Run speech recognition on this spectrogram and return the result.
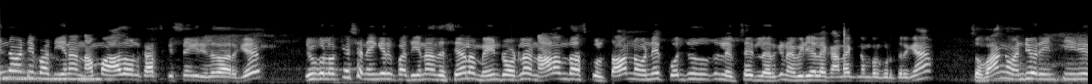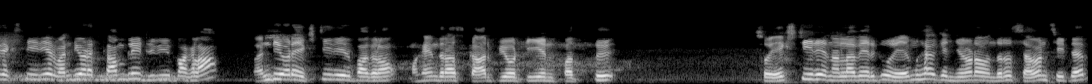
இந்த வண்டி பார்த்தீங்கன்னா நம்ம ஆதவன் கார்ஸ் கிருஷ்ணகிரியில் தான் இருக்குது இவங்க லொக்கேஷன் எங்கே இருக்கு பார்த்தீங்கன்னா அந்த சேலம் மெயின் ரோட்டில் நாலந்தா ஸ்கூல் தாண்டின உடனே கொஞ்சம் தூரத்தில் லெஃப்ட் சைடில் இருக்குது நான் வீடியோவில் கான்டாக்ட் நம்பர் கொடுத்துருக்கேன். ஸோ வாங்க வண்டியோட இன்டீரியர் எக்ஸ்டீரியர் வண்டியோட கம்ப்ளீட் ரிவ்யூ பார்க்கலாம். வண்டியோட எக்ஸ்டீரியர் பார்க்குறோம். மகேந்திரா ஸ்கார்பியோ டிஎன் பத்து. ஸோ எக்ஸ்டீரியர் நல்லாவே இருக்குது ஒரு எம்ஹாக் இன்ஜினோட வந்துடும் செவன் சீட்டர்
